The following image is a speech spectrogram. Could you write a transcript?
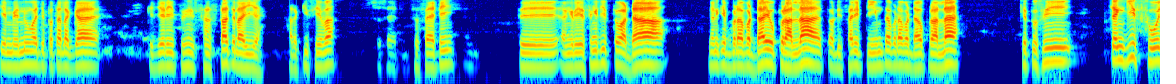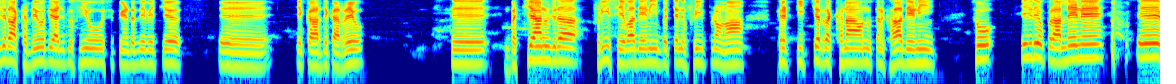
ਕਿ ਮੈਨੂੰ ਅੱਜ ਪਤਾ ਲੱਗਾ ਹੈ ਕਿ ਜਿਹੜੀ ਤੁਸੀਂ ਸੰਸਥਾ ਚਲਾਈ ਹੈ ਹਰਕੀ ਸੇਵਾ ਸੁਸਾਇਟੀ ਸੁਸਾਇਟੀ ਤੇ ਅੰਗਰੇਜ਼ ਸਿੰਘ ਜੀ ਤੁਹਾਡਾ ਜਾਣੀ ਕਿ ਬੜਾ ਵੱਡਾ ਇਹ ਉਪਰਾਲਾ ਹੈ, ਤੁਹਾਡੀ ਸਾਰੀ ਟੀਮ ਦਾ ਬੜਾ ਵੱਡਾ ਉਪਰਾਲਾ ਹੈ ਕਿ ਤੁਸੀਂ ਚੰਗੀ ਸੋਚ ਰੱਖਦੇ ਹੋ ਤੇ ਅੱਜ ਤੁਸੀਂ ਉਹ ਇਸ ਪਿੰਡ ਦੇ ਵਿੱਚ ਇਹ ਕਾਰਜ ਕਰ ਰਹੇ ਹੋ। ਤੇ ਬੱਚਿਆਂ ਨੂੰ ਜਿਹੜਾ ਫ੍ਰੀ ਸੇਵਾ ਦੇਣੀ, ਬੱਚਿਆਂ ਨੂੰ ਫ੍ਰੀ ਪੜਾਉਣਾ ਫਿਰ ਟੀਚਰ ਰੱਖਣਾ, ਉਹਨੂੰ ਤਨਖਾਹ ਦੇਣੀ। ਸੋ ਇਹ ਜਿਹੜੇ ਉਪਰਾਲੇ ਨੇ, ਇਹ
